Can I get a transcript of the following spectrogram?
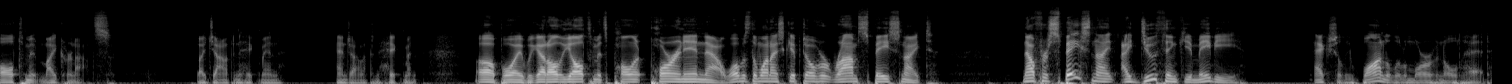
Ultimate Micronauts by Jonathan Hickman and Jonathan Hickman. Oh boy, we got all the Ultimates pouring in now. What was the one I skipped over? Rom Space Knight. Now for Space Knight, I do think you maybe actually want a little more of an old head.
